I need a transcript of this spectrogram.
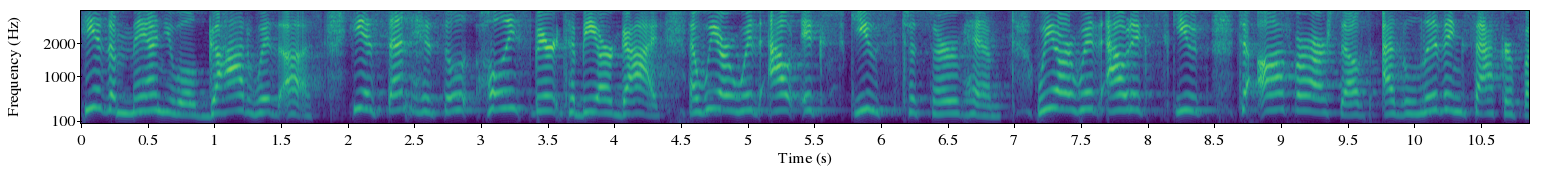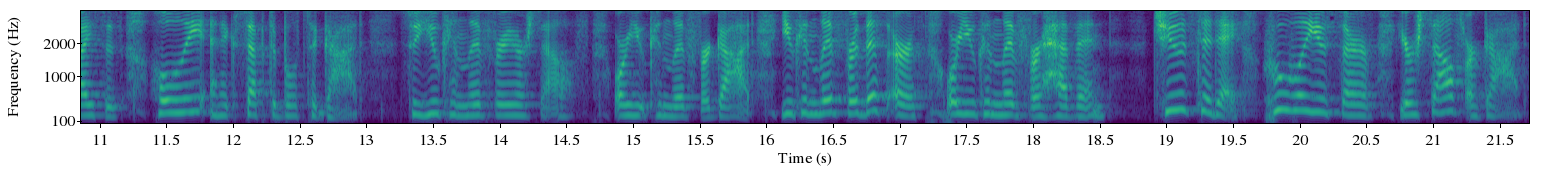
He is Emmanuel, God with us. He has sent his Holy Spirit to be our guide, and we are without excuse to serve him. We are without excuse to offer ourselves as living sacrifices, holy and acceptable to God. So you can live for yourself, or you can live for God. You can live for this earth, or you can live for heaven. Choose today. Who will you serve, yourself or God?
